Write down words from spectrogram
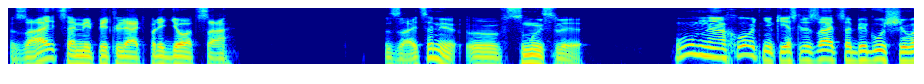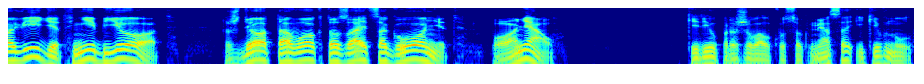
зайцами петлять придется. Зайцами? Э, в смысле? Умный охотник, если зайца бегущего видит, не бьет. Ждет того, кто зайца гонит. Понял? Кирилл прожевал кусок мяса и кивнул.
